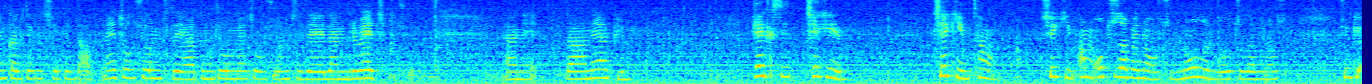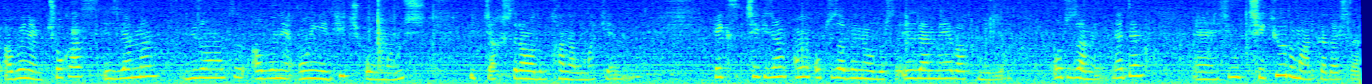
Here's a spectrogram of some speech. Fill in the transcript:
En kaliteli şekilde atmaya çalışıyorum. Size yardımcı olmaya çalışıyorum. Sizi eğlendirmeye çalışıyorum. Yani daha ne yapayım? Hepsi çekeyim. Çekeyim tamam. Çekeyim ama 30 abone olsun. Ne olur bu 30 abone olsun. Çünkü abonem çok az. izlenmem 116 abone 17 hiç olmamış. Hiç yakıştıramadım kanalıma kendimi. Hex'i çekeceğim ama 30 abone olursa izlenmeye bakmayacağım. 30 abone. Neden? Ee, şimdi çekiyorum arkadaşlar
